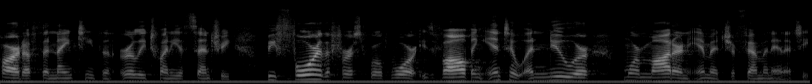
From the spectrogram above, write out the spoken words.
part of the 19th and early 20th century, before the First World War, evolving into a newer, more modern image of femininity.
